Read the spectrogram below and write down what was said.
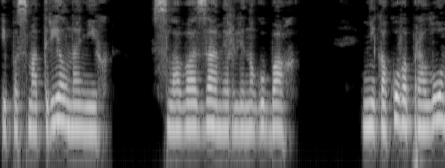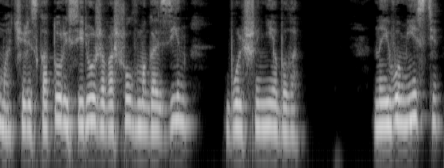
и посмотрел на них, слова замерли на губах. Никакого пролома, через который Сережа вошел в магазин, больше не было. На его месте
